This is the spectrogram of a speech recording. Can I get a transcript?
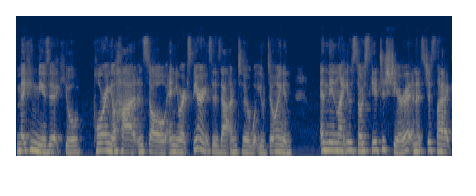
making music, you're pouring your heart and soul and your experiences out into what you're doing, and and then like you're so scared to share it, and it's just like,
